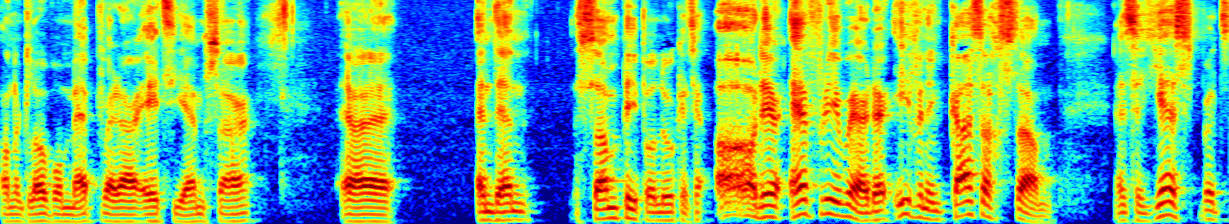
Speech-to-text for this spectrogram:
on a global map where our ATMs are. Uh, and then some people look and say, oh, they're everywhere. They're even in Kazakhstan. And say, yes, but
